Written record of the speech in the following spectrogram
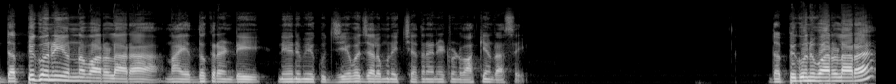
దప్పిగొని ఉన్న వారలారా నా ఎద్దుకు రండి నేను మీకు జీవజలమును ఇచ్చేదననేటువంటి వాక్యం రాశాయి. దప్పిగొని వారలారా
